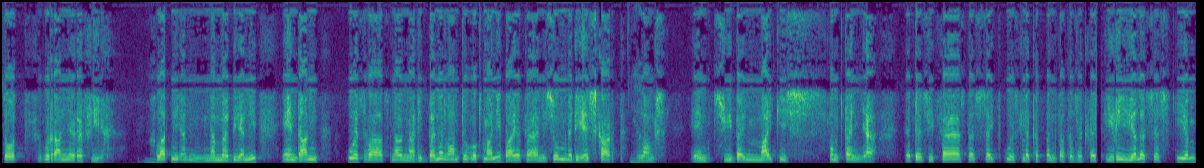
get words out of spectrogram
tot Oranje rivier. Glad nie in Namibië nie en dan ooswaarts nou na die binneland toe ook maar nie baie ver in die som met die eskarp ja. langs en sy by Maatjies Fontein ja dit is die verste suidoostelike punt wat ons kry hierdie hele stelsel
